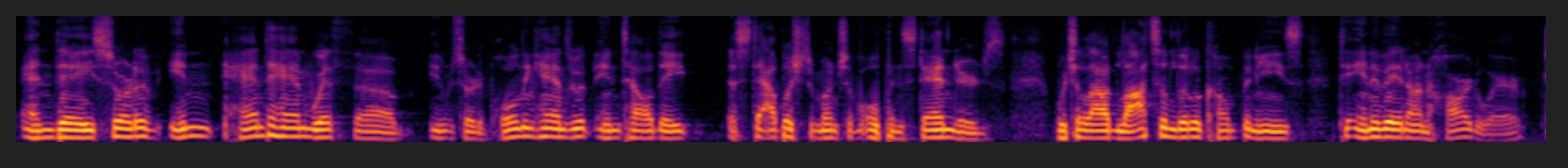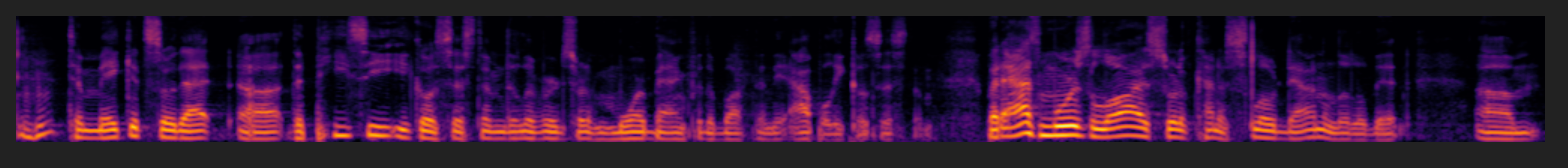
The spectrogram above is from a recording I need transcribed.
and they sort of in hand to hand with, uh, sort of holding hands with Intel, they established a bunch of open standards, which allowed lots of little companies to innovate on hardware to make it so that uh, the PC ecosystem delivered sort of more bang for the buck than the Apple ecosystem. But as Moore's law has sort of kind of slowed down a little bit, um,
